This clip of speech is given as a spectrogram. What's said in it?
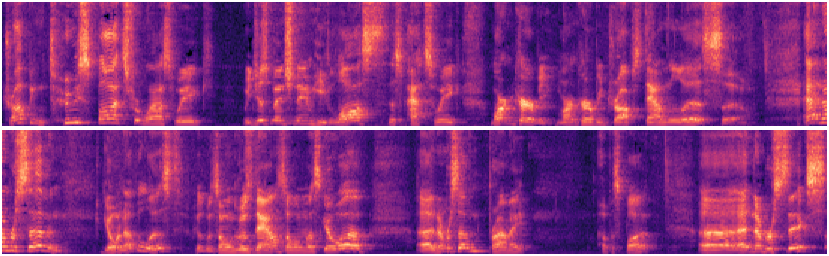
dropping two spots from last week, we just mentioned him. He lost this past week. Martin Kirby. Martin Kirby drops down the list. So at number seven, going up a list because when someone goes down, someone must go up. Uh, number seven, Primate, up a spot. Uh, at number six,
